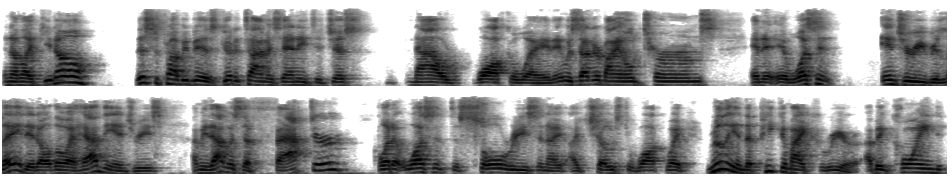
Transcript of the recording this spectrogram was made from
and I'm like, you know, this would probably be as good a time as any to just now walk away. And it was under my own terms, and it, it wasn't injury related. Although I had the injuries, I mean that was a factor, but it wasn't the sole reason I, I chose to walk away. Really, in the peak of my career, I've been coined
